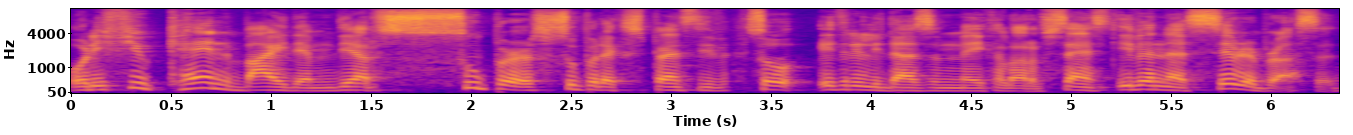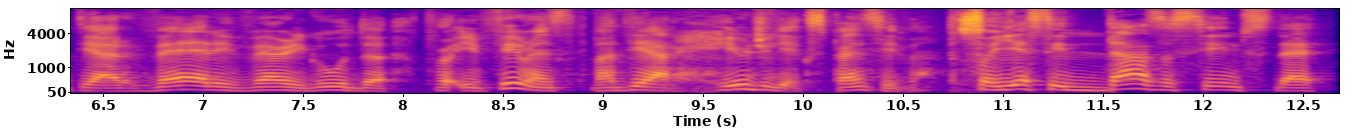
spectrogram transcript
or if you can buy them, they are super, super expensive, so it really doesn't make a lot of sense. Even uh, Cerebras, they are very, very good for inference but they are hugely expensive. So yes, it does seem that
